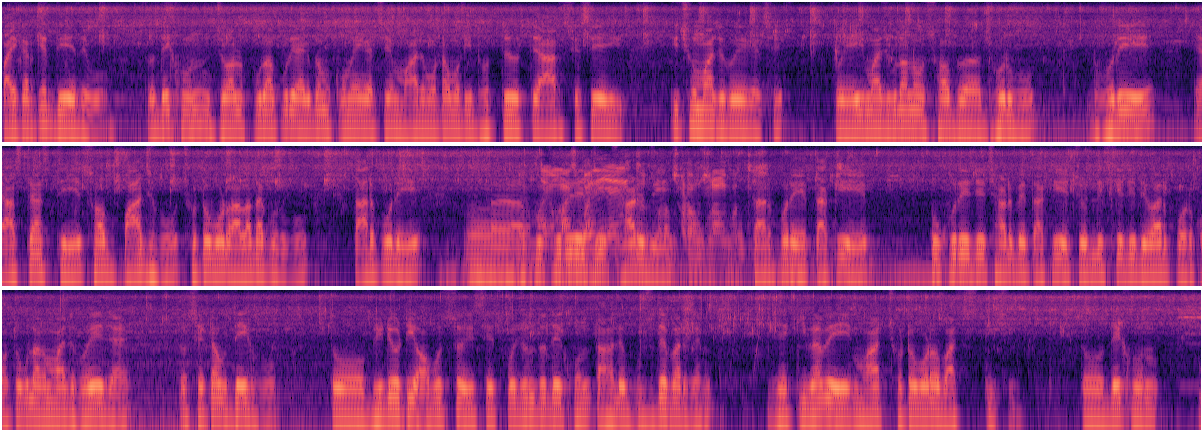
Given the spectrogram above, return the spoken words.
পাইকারকে দিয়ে দেব। তো দেখুন জল পুরাপুরি একদম কমে গেছে। মাছ মোটামুটি ধরতে ধরতে আর শেষে এই কিছু মাছ রয়ে গেছে। তো এই মাছগুলোও সব ধরবো। ধরে আস্তে আস্তে সব বাছবো ছোট বড় আলাদা করব। তারপরে পুকুরে যে ছাড়বে তারপরে তাকে পুকুরে যে ছাড়বে তাকে চল্লিশ কেজি দেওয়ার পর কতগুলো মাছ হয়ে যায় তো সেটাও দেখব। তো ভিডিওটি অবশ্যই শেষ পর্যন্ত দেখুন, তাহলে বুঝতে পারবেন যে কীভাবে মাছ ছোট বড় বাঁচতেছি। তো দেখুন,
